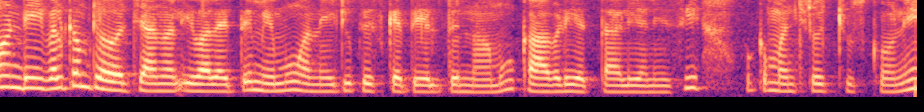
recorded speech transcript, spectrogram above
అండి వెల్కమ్ టు అవర్ ఛానల్. ఇవాళ అయితే మేము వన్ ఎయిటీ ప్లేస్కి అయితే వెళ్తున్నాము కావడి ఎత్తాలి అనేసి ఒక మంచి రోజు చూసుకొని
